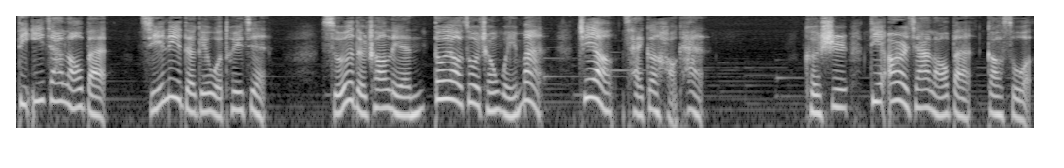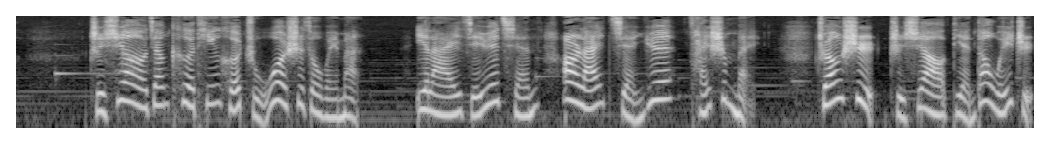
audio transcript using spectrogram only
第一家老板极力的给我推荐，所有的窗帘都要做成帷幔，这样才更好看。可是第二家老板告诉我，只需要将客厅和主卧室做帷幔。一来节约钱，二来简约才是美。装饰只需要点到为止，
